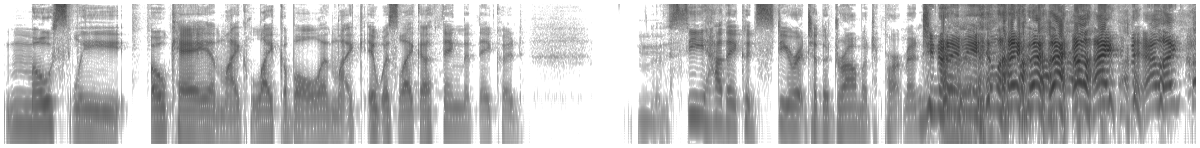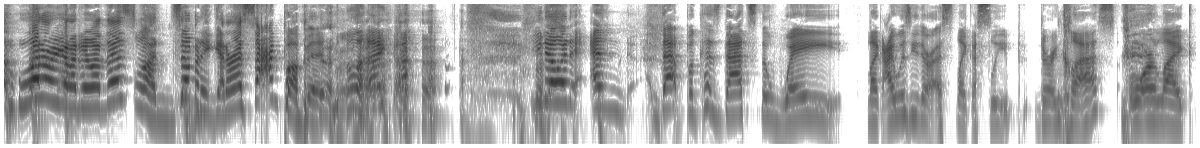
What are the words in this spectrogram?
mostly okay and like likable and like it was like a thing that they could Mm. see how they could steer it to the drama department. Do you know what I mean? Like, they're like, they're like, what are we gonna do with this one? Somebody get her a sock puppet. like, you know, and and that because that's the way like I was either as- like asleep during class or like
